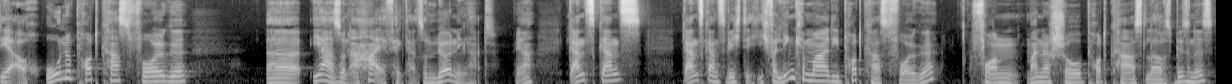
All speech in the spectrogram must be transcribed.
der auch ohne Podcast-Folge äh, ja so einen Aha-Effekt hat, so ein Learning hat. Ja, ganz, ganz, ganz, ganz wichtig. Ich verlinke mal die Podcast-Folge von meiner Show Podcast Loves Business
